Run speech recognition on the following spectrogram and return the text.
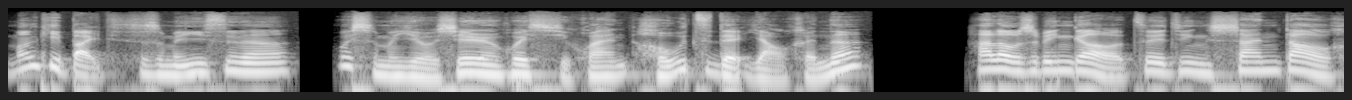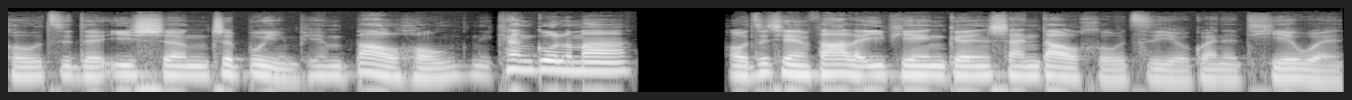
Monkey bite 是什么意思呢？为什么有些人会喜欢猴子的咬痕呢？Hello，我是 Bingo。最近《山道猴子的一生》这部影片爆红，你看过了吗？我之前发了一篇跟山道猴子有关的贴文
